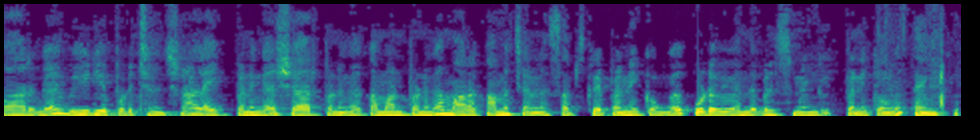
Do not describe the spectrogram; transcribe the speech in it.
பாருங்கள் வீடியோ பிடிச்சிருந்துச்சுன்னா லைக் பண்ணுங்கள் ஷேர் பண்ணுங்கள் கமெண்ட் பண்ணுங்கள் மறக்காமல் சேனலை சப்ஸ்கிரைப் பண்ணிக்கோங்க. கூடவே வந்து பெல் கிளிக் பண்ணிக்கோங்க. தேங்க்யூ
